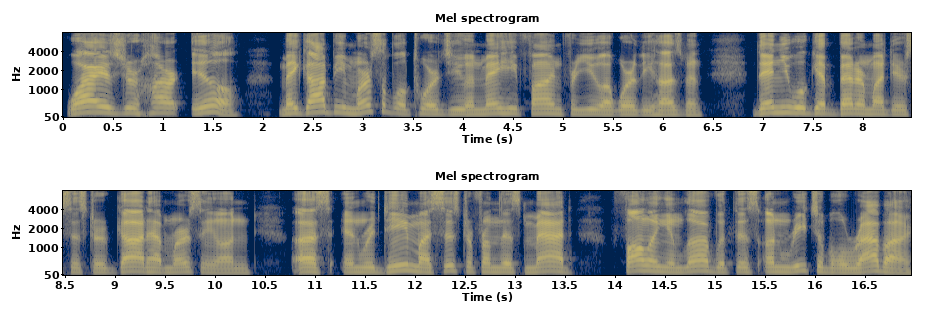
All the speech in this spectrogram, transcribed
Why is your heart ill? May God be merciful towards you, and may he find for you a worthy husband. Then you will get better, my dear sister. God have mercy on us and redeem my sister from this mad falling in love with this unreachable rabbi.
